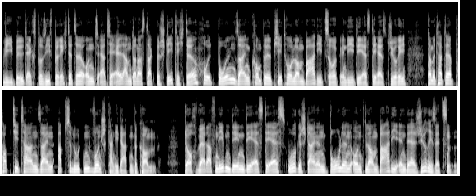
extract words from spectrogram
Wie Bild explosiv berichtete und RTL am Donnerstag bestätigte, holt Bohlen seinen Kumpel Pietro Lombardi zurück in die DSDS-Jury. Damit hat der Pop-Titan seinen absoluten Wunschkandidaten bekommen. Doch wer darf neben den DSDS-Urgesteinen Bohlen und Lombardi in der Jury sitzen?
